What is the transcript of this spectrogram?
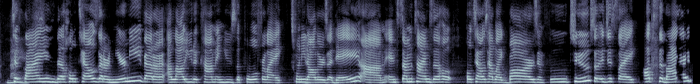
to find the hotels that are near me that are, allow you to come and use the pool for like twenty dollars a day. Um, and sometimes the ho- hotels have like bars and food too, so it just like ups the vibe.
